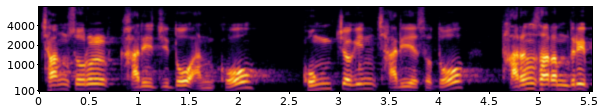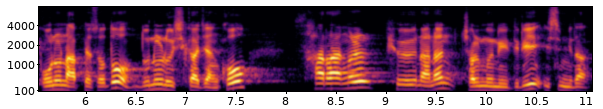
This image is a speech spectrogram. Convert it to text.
장소를 가리지도 않고 공적인 자리에서도 다른 사람들이 보는 앞에서도 눈을 의식하지 않고 사랑을 표현하는 젊은이들이 있습니다.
